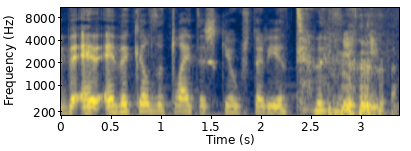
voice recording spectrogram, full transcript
é, é, é daqueles atletas que eu gostaria de ter na minha equipa.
